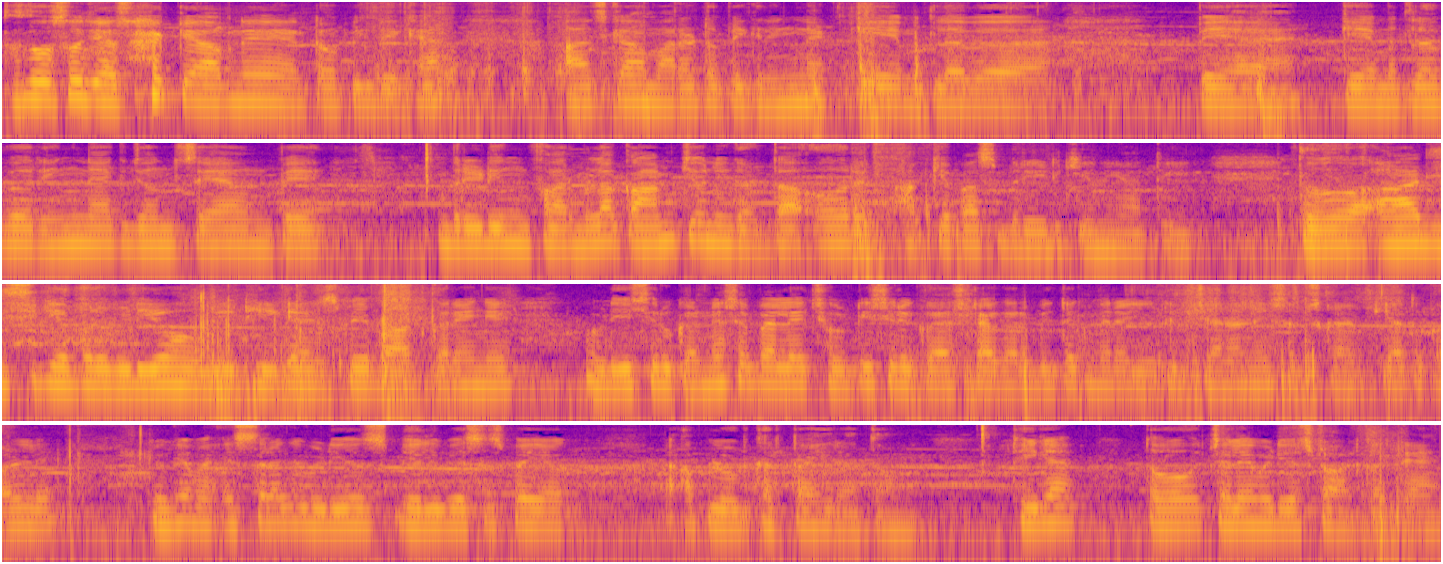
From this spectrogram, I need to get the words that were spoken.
تو دوستوں جیسا کہ آپ نے ٹاپک دیکھا ہے، آج کا ہمارا ٹاپک رنگ نیک کے مطلب پہ ہے کہ مطلب رنگ نیک جو ان سے ہے، ان پہ بریڈنگ فارمولہ کام کیوں نہیں کرتا اور آپ کے پاس بریڈ کیوں نہیں آتی۔ تو آج اسی کے اوپر ویڈیو ہوگی، ٹھیک ہے، اس پہ بات کریں گے۔ ویڈیو شروع کرنے سے پہلے چھوٹی سی ریکویسٹ ہے، اگر ابھی تک میرا یوٹیوب چینل نہیں سبسکرائب کیا تو کر لیں کیونکہ میں اس طرح کی ویڈیوز ڈیلی بیسس پہ اپلوڈ کرتا ہی رہتا ہوں۔ ٹھیک ہے؟ تو چلیں ویڈیو سٹارٹ کرتے ہیں۔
